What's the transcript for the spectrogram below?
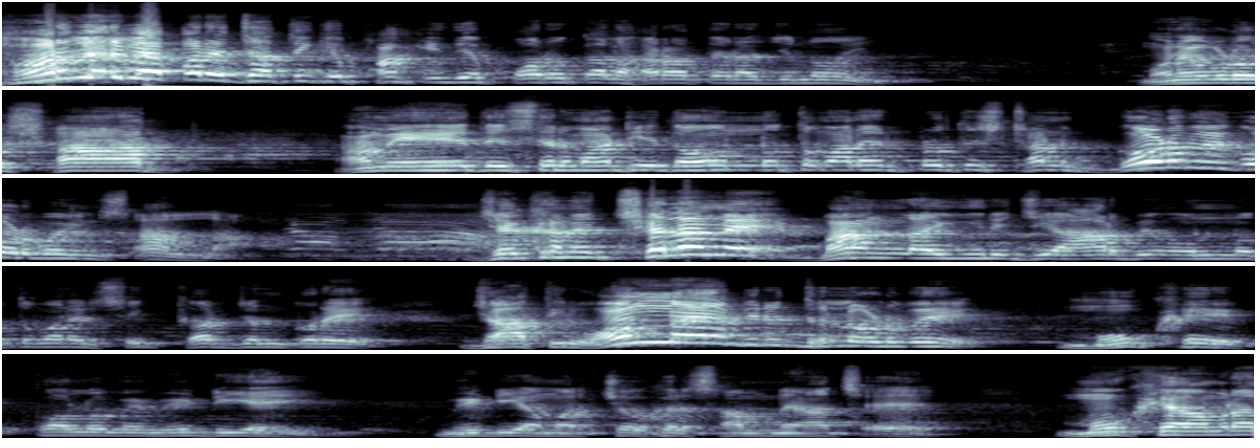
ধর্মের ব্যাপারে জাতিকে ফাঁকি দিয়ে পরকাল হারাতে রাজি নই। মনে বড় সাদ আমি এ দেশের মাটিতে উন্নত মানের প্রতিষ্ঠান গড়বে, গড়বো ইনশাল্লাহ যেখানে ছেলে মেয়ে বাংলা, ইংরেজি, আরবি উন্নত মানের শিক্ষা অর্জন করে জাতির অন্যায়ের বিরুদ্ধে লড়বে, মুখে কলমে মিডিয়াই মিডিয়া আমার চোখের সামনে আছে। মুখে আমরা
